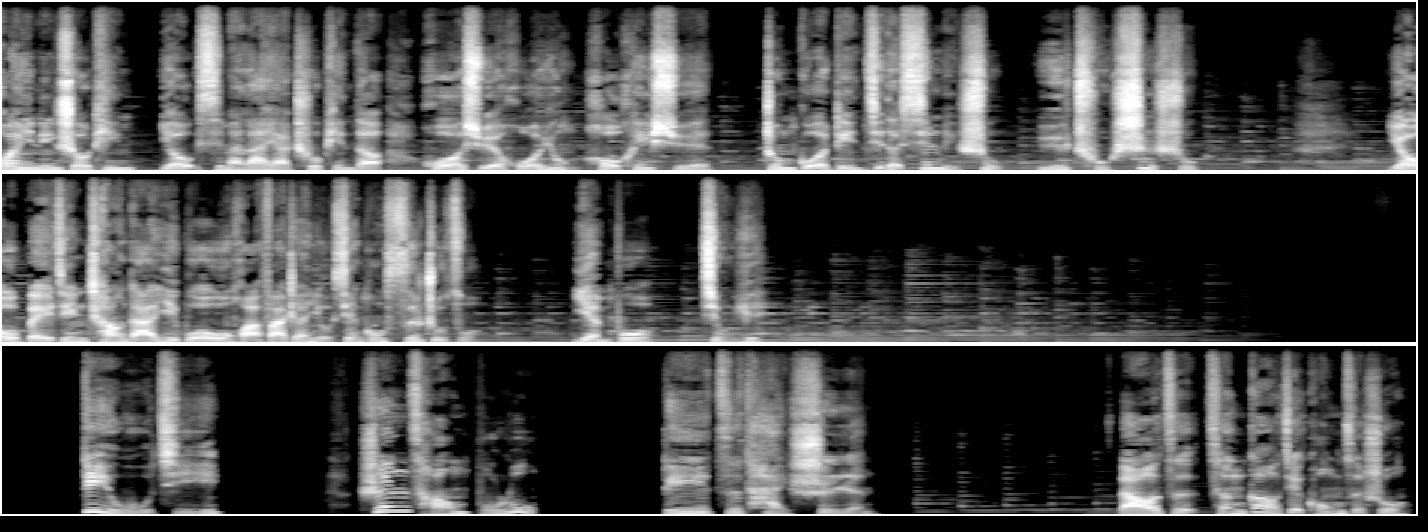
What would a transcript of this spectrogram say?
欢迎您收听由喜马拉雅出品的《活学活用厚黑学：中国顶级的心理术与处世术》，由北京昌达一博文化发展有限公司著作，演播九月。第五集：深藏不露，低姿态示人。老子曾告诫孔子说。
